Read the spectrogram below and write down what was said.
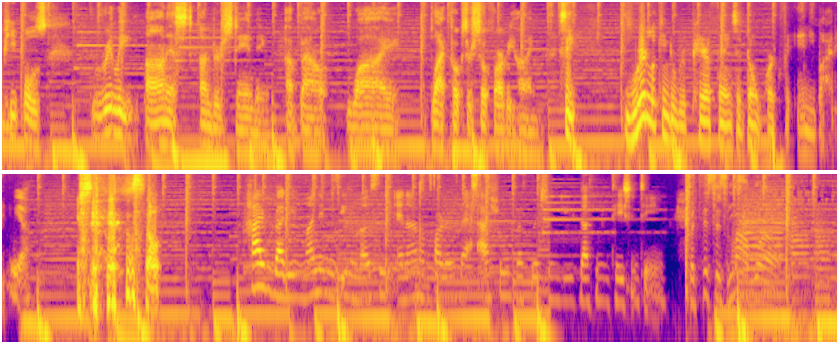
people's really honest understanding about why black folks are so far behind. See, we're looking to repair things that don't work for anybody. Yeah. so, Hi, everybody. My name is Eden Mosley, and I'm a part of the Asheville Reparation Youth Documentation Team. But this is my world.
